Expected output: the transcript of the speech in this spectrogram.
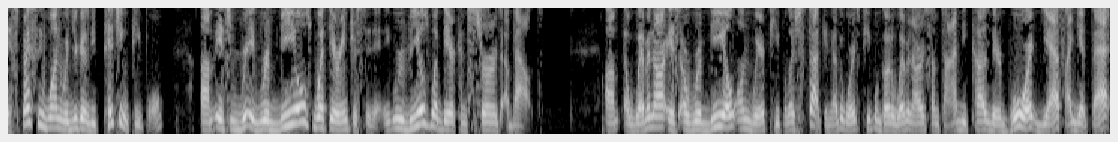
especially one where you're going to be pitching people, um, it reveals what they're interested in. It reveals what they're concerned about. Um, a webinar is a reveal on where people are stuck. In other words, people go to webinars sometime because they're bored. Yes, I get that.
